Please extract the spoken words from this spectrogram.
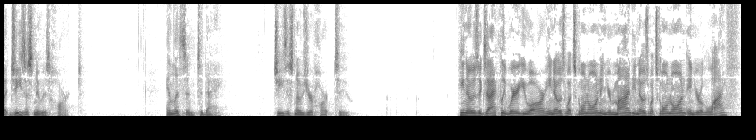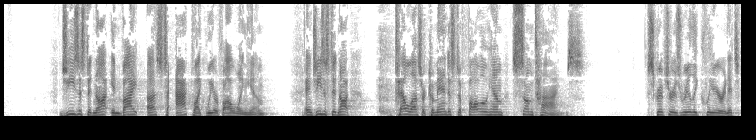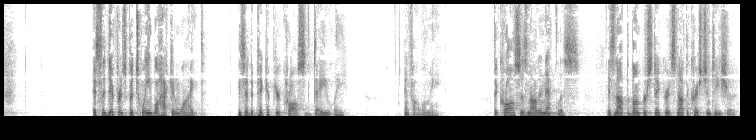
But Jesus knew his heart. And listen today, Jesus knows your heart too. He knows exactly where you are. He knows what's going on in your mind. He knows what's going on in your life. Jesus did not invite us to act like we are following him. And Jesus did not tell us or command us to follow him sometimes. Scripture is really clear and it's it's the difference between black and white. He said to pick up your cross daily and follow me. The cross is not a necklace. It's not the bumper sticker. It's not the Christian t shirt.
